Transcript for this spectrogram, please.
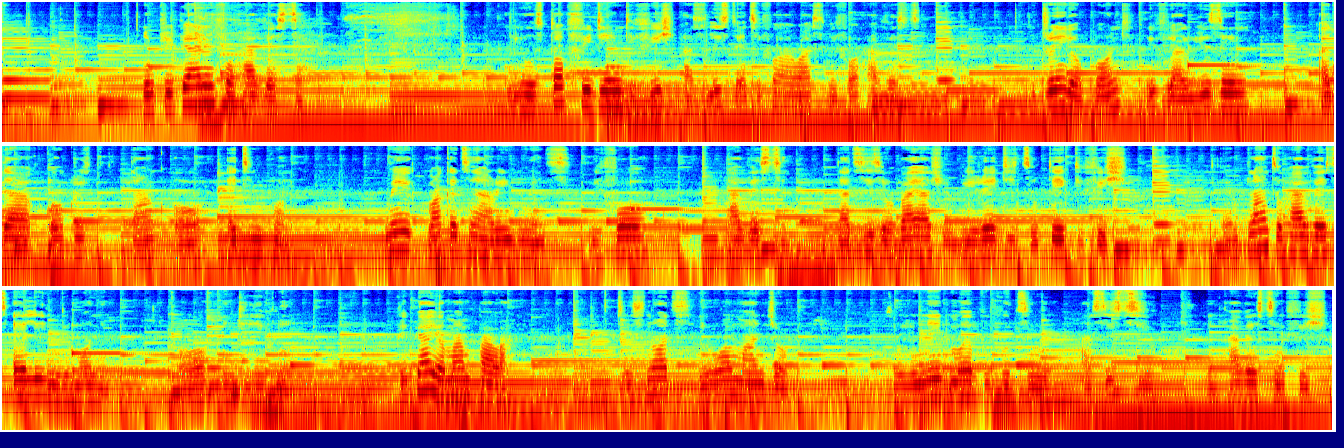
In preparing for harvesting, you stop feeding the fish at least 24 hours before harvest. Drain your pond if you are using either concrete tank or earthen pond. Make marketing arrangements before harvesting that is your buyer should be ready to take the fish and plan to harvest early in the morning prepare your manpower. It is not a one man job. So you need more people to assist you in harvesting fish.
